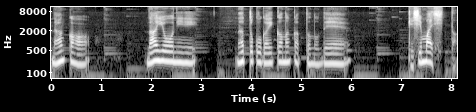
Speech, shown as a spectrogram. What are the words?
なんか、内容に納得がいかなかったので、消しました。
